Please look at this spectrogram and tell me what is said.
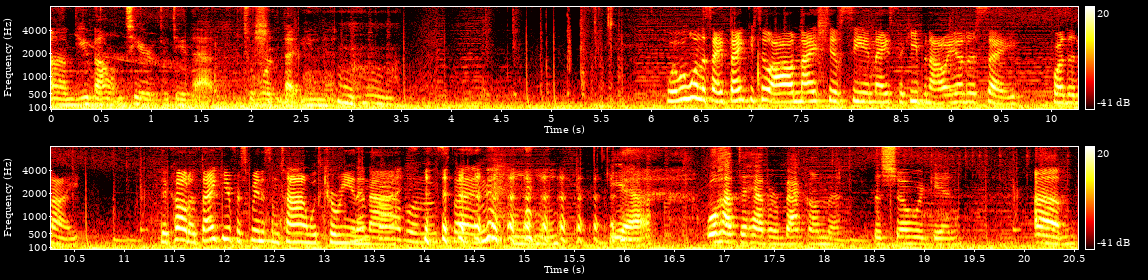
um, you volunteered to do that to work that unit. hmm Well, we want to say thank you to all night shift CNAs for keeping our elders safe for the night. Dakota, thank you for spending some time with Corinne No and I. No problem. It was fun. Yeah, we'll have to have her back on the, the show again. Um,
